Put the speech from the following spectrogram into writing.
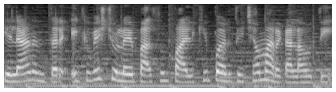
केल्यानंतर एकवीस जुलैपासून पालखी परतीच्या मार्गाला होती.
